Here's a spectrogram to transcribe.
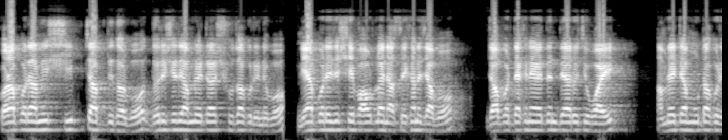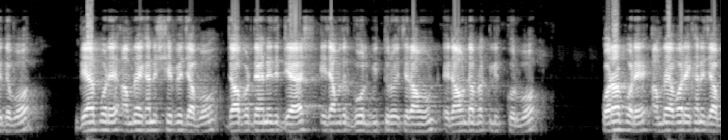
করার পরে আমি শিপ চাপ দিয়ে ধরবো, ধরে সেরে আমরা এটা সোজা করে নেব। নেওয়ার পরে যে শেপ আউটলাইন আছে, এখানে যাব। যাওয়ার পর দেখেন এখানে দেওয়া রয়েছে হোয়াইট আমরা এটা মোটা করে দেব। দেওয়ার পরে আমরা এখানে শেপে যাব। যাওয়ার পর দেখেন এই যে ড্যাশ এই যে আমাদের গোল বৃত্ত রয়েছে রাউন্ড এই রাউন্ড আমরা ক্লিক করব। করার পরে আমরা আবার এখানে যাব।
